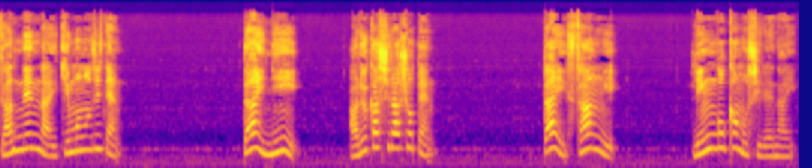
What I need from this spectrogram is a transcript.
残念な生き物辞典。第2位、アルカシラ書店。第3位、リンゴかもしれない。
